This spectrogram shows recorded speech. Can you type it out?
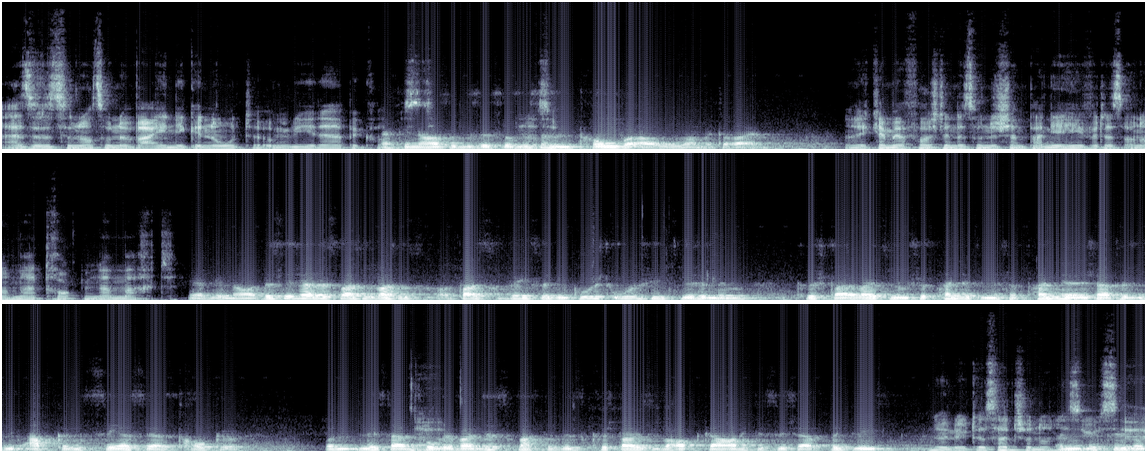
Also, dass du noch so eine weinige Note irgendwie da Ja, bekommst. genau, so ein bisschen, so ein bisschen ein Traubearoma mit rein. Ich kann mir vorstellen, dass so eine Champagnerhefe das auch nochmal trockener macht. Ja, genau. Das ist ja das, was, was, ist, was denkst du, den größten Unterschied zwischen dem Kristallweizen und dem Champagner. Denn der Champagner ist natürlich im Abgang sehr, sehr trocken. Und lässt einen Ja. trocken, weil das macht das Kristallweizen überhaupt gar nicht. Das ist ja wirklich Nö, nö, das hat schon noch eine ein Süße. Ja.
